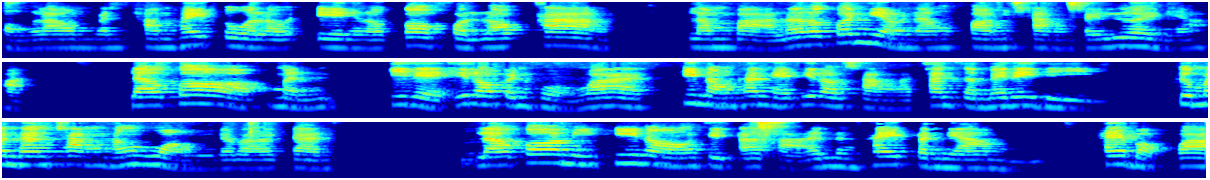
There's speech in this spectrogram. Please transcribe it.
ของเรา มันทำให้ตัวเราเอง แล้วก็คนรอบข้างลำบากแล้วเราก็เหนี่ยวนำความชังไปเรื่อยอย่างเงี้ยค่ะ แล้วก็เหมือนกิเลสที่เราเป็นห่วงว่าพี่น้องท่านนี้ที่เราชังอะท่านจะไม่ได้ดี คือมันทั้งชังทั้งห่วงอยู่ในบากันแล้วก็มีพี่น้องจิตอาสาหนึ่งให้ปัญญาหมูให้บอกว่า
